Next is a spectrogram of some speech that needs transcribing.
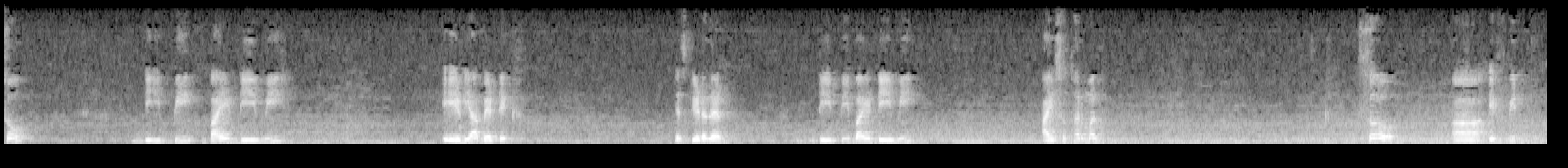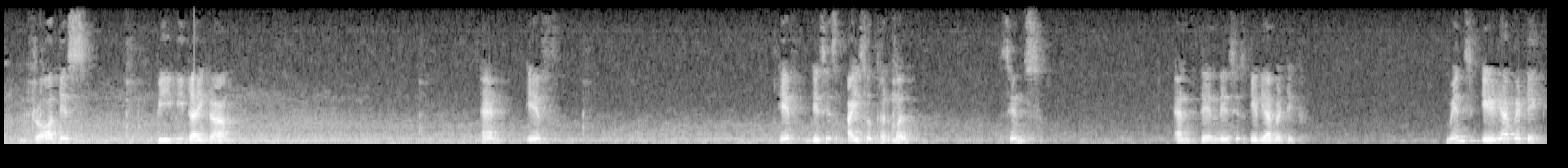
so dp by dv adiabatic is greater than dp by dv isothermal. So uh, if we draw this PV diagram and if if this is isothermal since and then this is adiabatic means adiabatic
